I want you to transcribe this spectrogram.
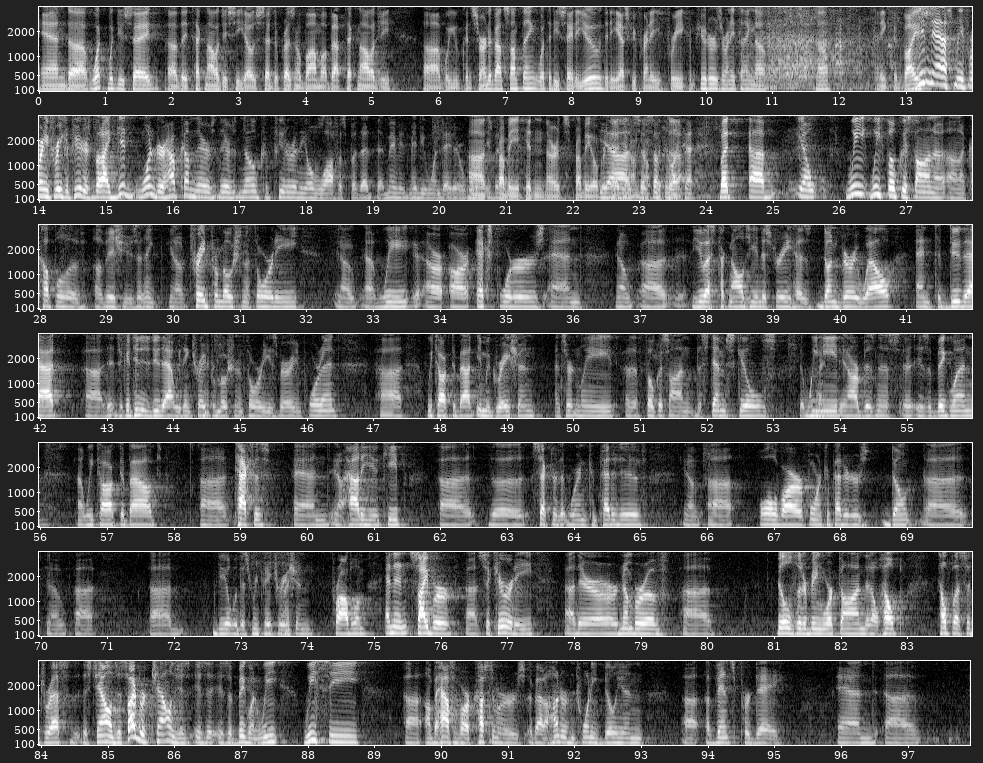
And uh, what would you say uh, the technology CEOs said to President Obama about technology? Uh, were you concerned about something? What did he say to you? Did he ask you for any free computers or anything? No? No? Any advice? Didn't ask me for any free computers, but I did wonder how come there's, there's no computer in the Oval Office, but that, that maybe, maybe one day there will Uh, be. it's probably hidden or it's probably overhead. you Yeah, so know. something But, uh, like that. But, um, you know, we, we focused on a, on a couple of, of issues. I think, you know, Trade Promotion Authority, you know, uh, we are, are exporters and, you know, uh, U.S. technology industry has done very well. And to do that, uh, to, to continue to do that, we think Trade Right. Promotion Authority is very important. Uh, we talked about immigration and certainly uh, the focus on the STEM skills that we Right. need in our business is a big one. Uh, we talked about uh, taxes and you know how do you keep uh, the sector that we're in competitive. You know, uh, all of our foreign competitors don't uh, you know uh, um, deal with this repatriation problem. And then cyber uh, security, uh, there are a number of uh, bills that are being worked on that'll help help us address th- this challenge. The cyber challenge is, is, a, is a big one. We, we see, uh, on behalf of our customers, about 120 billion uh, events per day. And uh,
